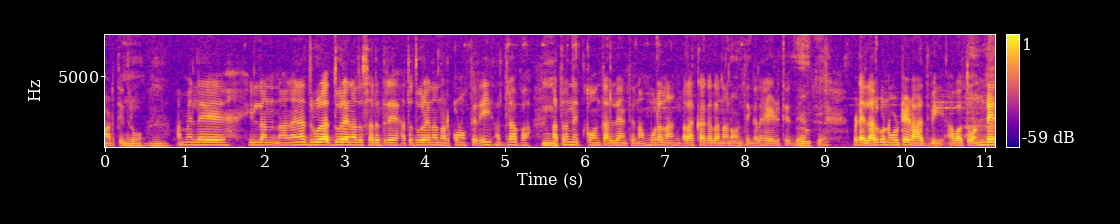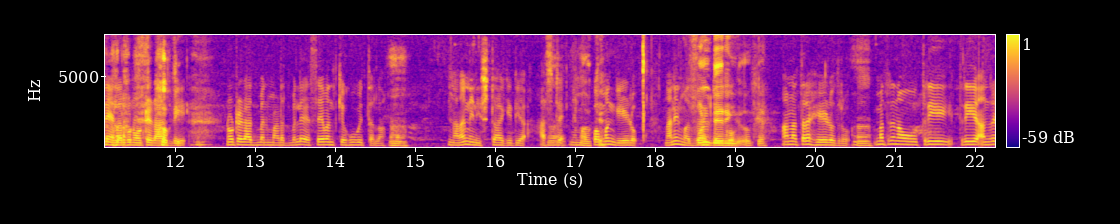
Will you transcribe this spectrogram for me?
ಮಾಡ್ತಿದ್ರು. ಆಮೇಲೆ ಇಲ್ಲ ನಾನು ದೂರ ದೂರ ಏನಾದರೂ ಸರಿದ್ರೆ ಅಥವಾ ದೂರ ಏನಾದ್ರು ನಡ್ಕೊಂಡು ಹೋಗ್ತಿದ್ರೆ ಈ ಹತ್ರ ಬಾ. ಹತ್ರ ನಿತ್ಕೊ ಅಂತ ಅಲ್ಲೇ ಅಂತೀವಿ ನಮ್ಮೂರಲ್ಲಿ ನಾನು ಬರೋಕ್ಕಾಗಲ್ಲ ನಾನು ಒಂದ್ ಹಿಂಗೆಲ್ಲ ಹೇಳ್ತಿದ್ದೆ ಬಟ್ ಎಲ್ಲರಿಗೂ ನೋಟೆಡ್ ಆದ್ವಿ. ಅವತ್ತು ಒಂಡೇನೆ ಎಲ್ಲರಿಗೂ ನೋಟೆಡ್ ಆದ್ವಿ. ನೋಟೆಡ್ ಆದ್ಮೇಲೆ ಮಾಡಿದ್ಮೇಲೆ ಸೇವಂತಿಗೆ ಹೂವಿತ್ತಲ್ಲ. ನನಗೆ ನೀನು ಇಷ್ಟ ಆಗಿದ್ಯಾ? ಅಷ್ಟೇ. ನಿಮ್ಮ ಅಪ್ಪ ಅಮ್ಮಂಗೆ ಹೇಳು. ನಾನು ಮದುವೆ ಫುಲ್ ಡೇರಿಂಗ್ ಓಕೆ ಅನ್ನೋ ಥರ ಹೇಳಿದ್ರು. ಮತ್ತೆ ನಾವು ತ್ರೀ ತ್ರೀ ಅಂದರೆ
